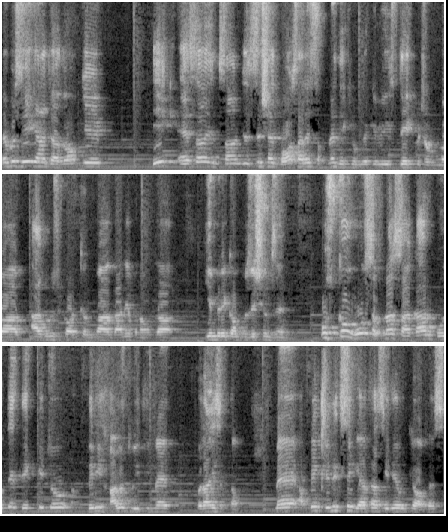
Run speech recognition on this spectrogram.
मैं बस ये कहना चाहता हूँ कि एक ऐसा इंसान जिससे शायद बहुत सारे सपने देखे होंगे कि मैं स्टेज पे चढ़ूँगा एल्बम रिकॉर्ड करूँगा, गाने बनाऊँगा, ये मेरे कॉम्पोजिशन हैं। उसको वो सपना साकार होते देख के जो मेरी हालत हुई थी, मैं बता ही सकता हूँ। मैं अपने क्लिनिक से गया था सीधे उनके ऑफ़िस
